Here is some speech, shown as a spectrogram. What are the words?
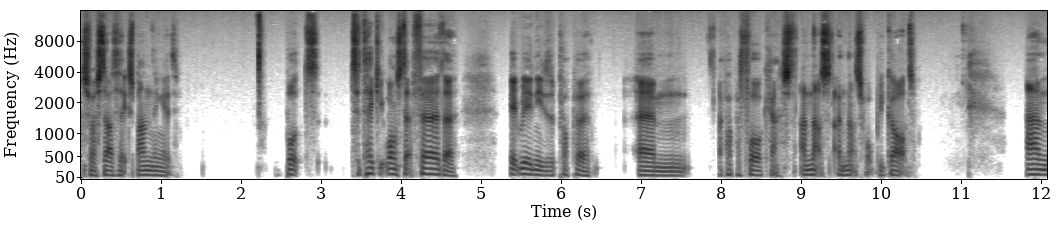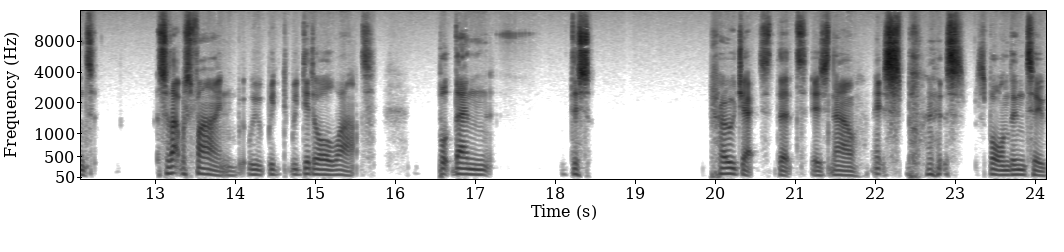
So I started expanding it. But to take it one step further, it really needed a proper um, a proper forecast, and that's and that's what we got. And so that was fine. We we we did all that, but then this project that is now it's, it's spawned into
